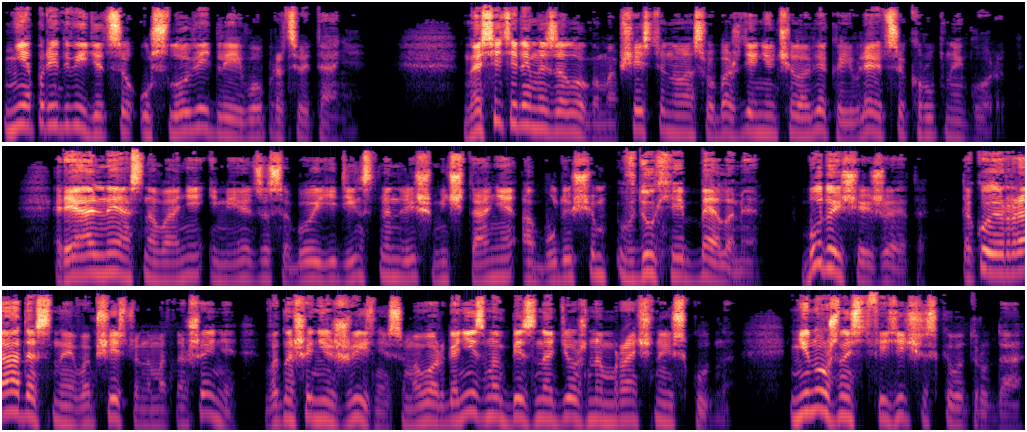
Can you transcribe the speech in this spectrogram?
не предвидится условий для его процветания. Носителем и залогом общественного освобождения человека является крупный город. Реальные основания имеют за собой единственно лишь мечтание о будущем в духе Беллами. Будущее же это Такое радостное в общественном отношении, в отношении жизни самого организма безнадежно мрачно и скудно. Ненужность физического труда,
